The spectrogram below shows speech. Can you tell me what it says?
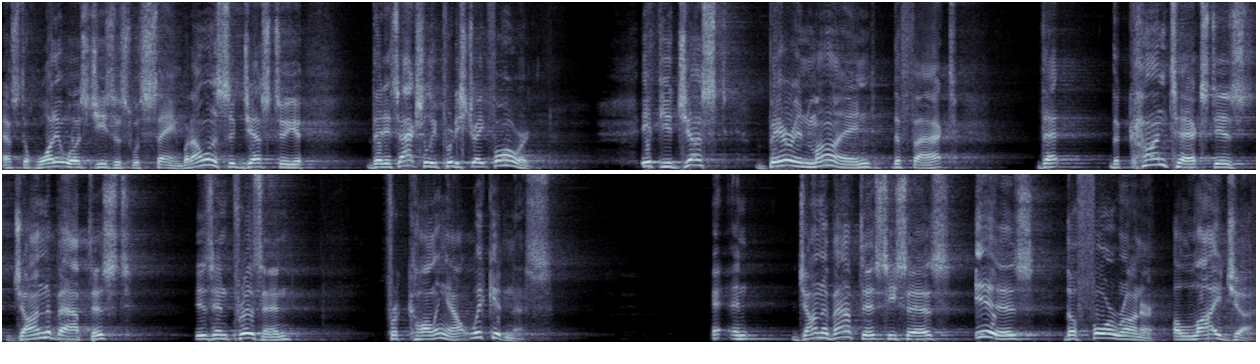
as to what it was Jesus was saying. But I want to suggest to you that it's actually pretty straightforward. If you just bear in mind the fact that the context is John the Baptist is in prison for calling out wickedness. And John the Baptist, he says, is the forerunner, Elijah,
